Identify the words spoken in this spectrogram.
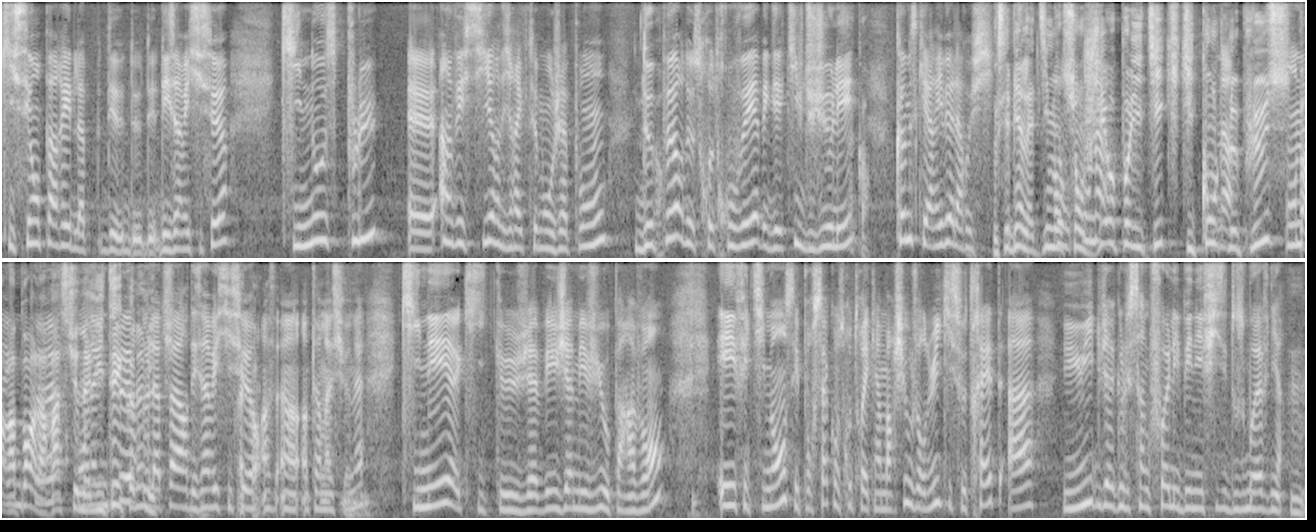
qui s'est emparée des investisseurs, qui n'osent plus euh, investir directement au Japon, de peur de se retrouver avec des actifs gelés, comme ce qui est arrivé à la Russie. Donc c'est bien la dimension géopolitique qui compte le plus par rapport à la rationalité on a une peur économique. de la part des investisseurs internationaux qui n'est qui que j'avais jamais vu auparavant. Et effectivement, c'est pour ça qu'on se retrouve avec un marché aujourd'hui qui se traite à 8,5 fois les bénéfices des 12 mois à venir. Hmm.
